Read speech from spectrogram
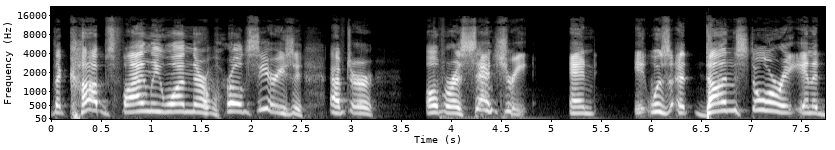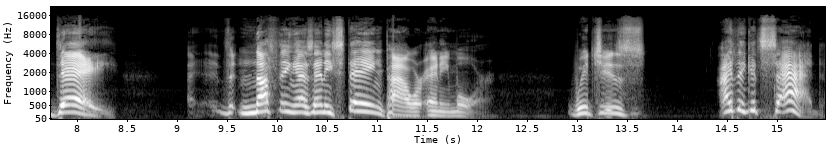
The Cubs finally won their World Series after over a century, and it was a done story in a day. Nothing has any staying power anymore, which is, I think it's sad.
